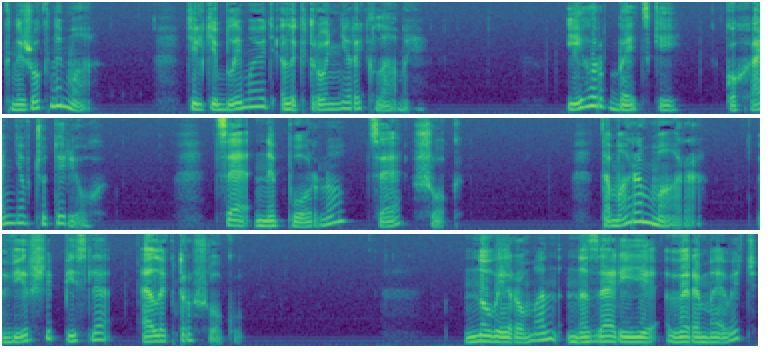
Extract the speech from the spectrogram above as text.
книжок нема, тільки блимають електронні реклами. Ігор Бецький Кохання в чотирьох. Це не порно, це шок. Тамара Мара. Вірші після електрошоку. Новий роман Назарії Веремевич,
